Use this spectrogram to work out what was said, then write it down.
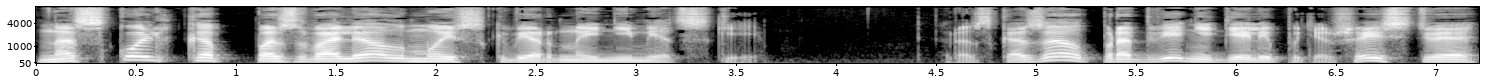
насколько позволял мой скверный немецкий. Рассказал про две недели путешествия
